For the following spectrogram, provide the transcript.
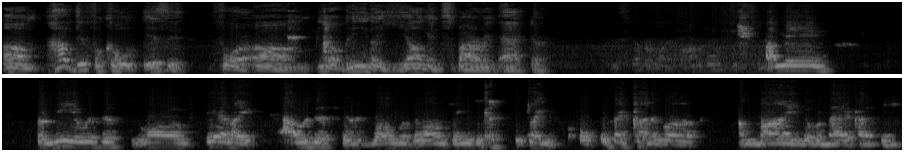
Um, how difficult is it for um, you know being a young inspiring actor? I mean, for me, it was just long, yeah, like, I was just involved with the wrong things. Because it's like, it's like kind of a, a mind over matter kind of thing.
